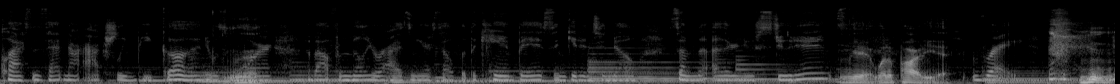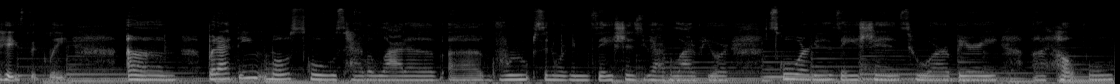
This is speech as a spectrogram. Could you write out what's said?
classes had not actually begun. It was more about familiarizing yourself with the campus and getting to know some of the other new students. Yeah, what a party at. Right, basically. Um, but I think most schools have a lot of uh, groups and organizations. You have a lot of your school organizations who are very uh, helpful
